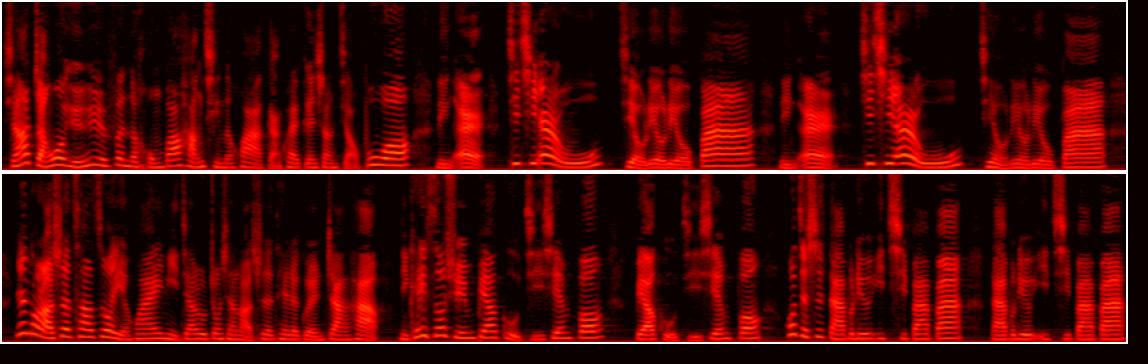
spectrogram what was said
想要掌握元月份的红包行情的话，赶快跟上脚步哦！零二七七二五九六六八零二七七二五九六六八。认同老师的操作，也欢迎你加入钟祥老师的 Telegram 账号。你可以搜寻“标股急先锋”、“标股急先锋”，或者是 W 一七八八 W 一七八八。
